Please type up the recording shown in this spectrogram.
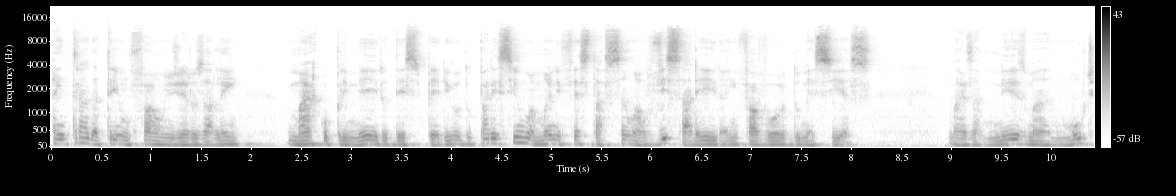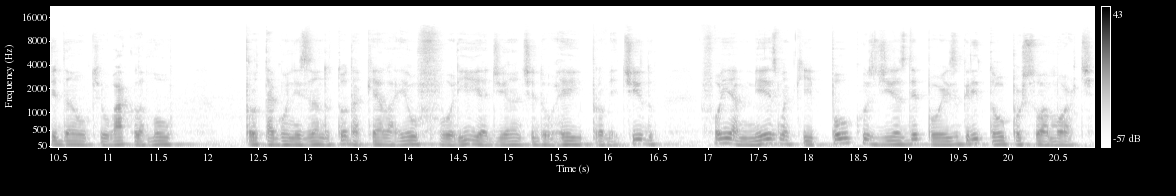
A entrada triunfal em Jerusalém, marco primeiro desse período, parecia uma manifestação alvissareira em favor do Messias. Mas a mesma multidão que o aclamou, protagonizando toda aquela euforia diante do rei prometido, foi a mesma que poucos dias depois gritou por sua morte,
